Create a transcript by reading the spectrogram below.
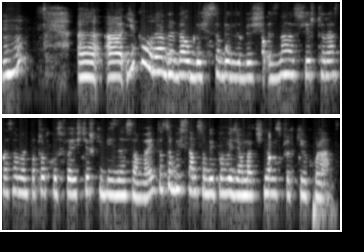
Mhm. E, a jaką radę dałbyś sobie, gdybyś znalazł się jeszcze raz na samym początku swojej ścieżki biznesowej? To co byś sam sobie powiedział Marcinowi sprzed kilku lat?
